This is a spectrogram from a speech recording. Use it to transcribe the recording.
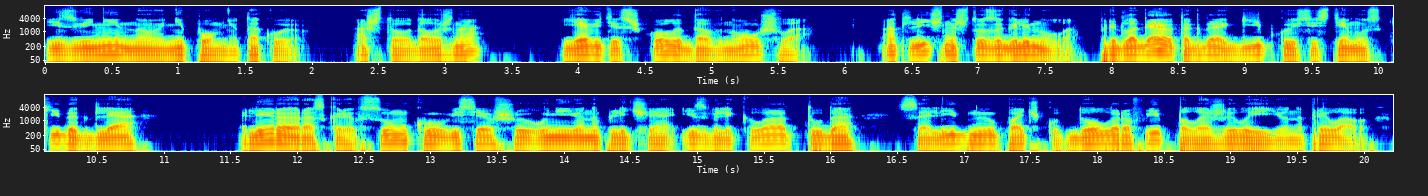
"Извини, но не помню такую. А что, должна? Я ведь из школы давно ушла". Отлично, что заглянула. Предлагаю тогда гибкую систему скидок для Лера, раскрыв сумку, висевшую у нее на плече, извлекла оттуда солидную пачку долларов и положила ее на прилавок.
